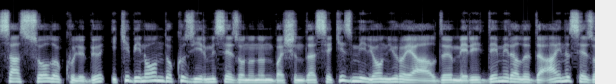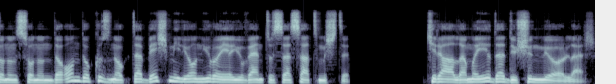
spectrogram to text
Sassuolo kulübü, 2019-20 sezonunun başında 8 milyon euroya aldığı Merih Demiral'ı da aynı sezonun sonunda 19.5 milyon euroya Juventus'a satmıştı. Kiralamayı da düşünmüyorlar.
